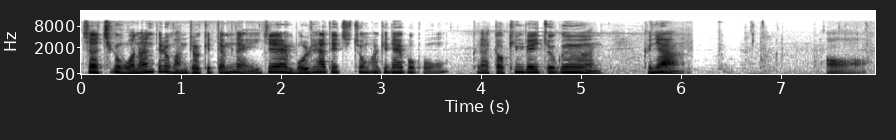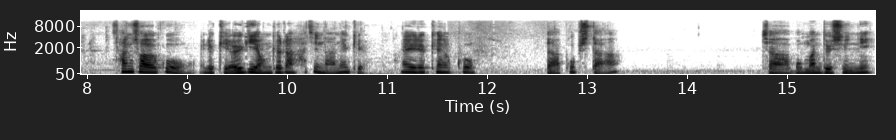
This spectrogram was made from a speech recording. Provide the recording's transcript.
자 지금 원하는 대로 만들었기 때문에 이제 뭘 해야 될지 좀 확인해보고 그다음 더킹베이 쪽은 그냥 어 산소하고 이렇게 열기 연결을 하진 않을게요. 그냥 이렇게 해놓고 자 봅시다. 자뭐 만들 수 있니?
